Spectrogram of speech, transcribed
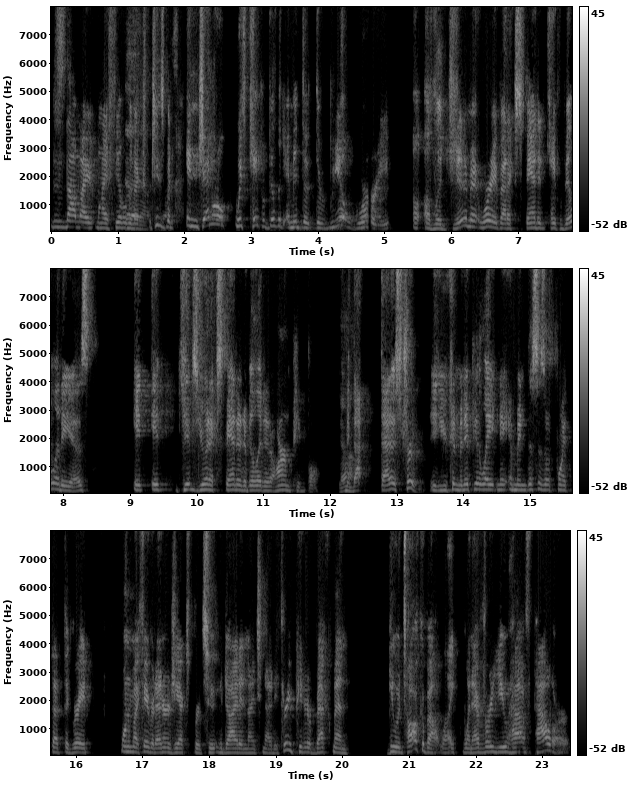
this is not my my field yeah, of expertise yeah, yeah. but in general with capability i mean the, the real worry a, a, legitimate worry about expanded capability is it it gives you an expanded ability to harm people. I mean that that is true. You can manipulate i mean this is a point that the great one of my favorite energy experts who, who died in 1993 peter beckmann he would talk about like whenever you have power,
